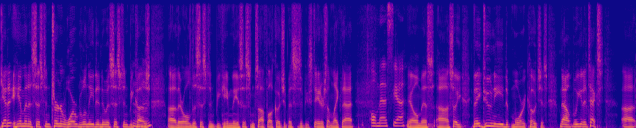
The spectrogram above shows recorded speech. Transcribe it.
get, get him an assistant. Turner Ward will need a new assistant because Mm-hmm. uh, their old assistant became the assistant softball coach at Mississippi State or something like that. Ole Miss, yeah. Yeah, Ole Miss. Uh, so they do need more coaches. Now we get a text uh,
